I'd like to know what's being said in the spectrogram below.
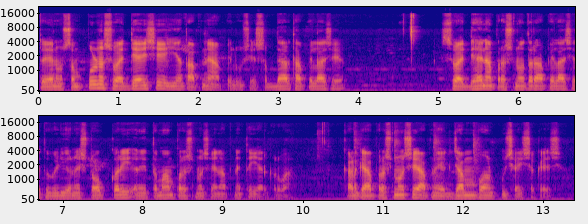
તો એનું સંપૂર્ણ સ્વાધ્યાય છે, અહીંયા તો આપને આપેલું છે, શબ્દાર્થ આપેલા છે. સ્વાધ્યાયના પ્રશ્નોત્તર આપેલા છે, તો વિડીયોને સ્ટોપ કરી અને તમામ પ્રશ્નો છે એને આપણે તૈયાર કરવા. કારણ કે આ પ્રશ્નો છે આપણે એક્ઝામમાં પણ પૂછાઈ શકે છે.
